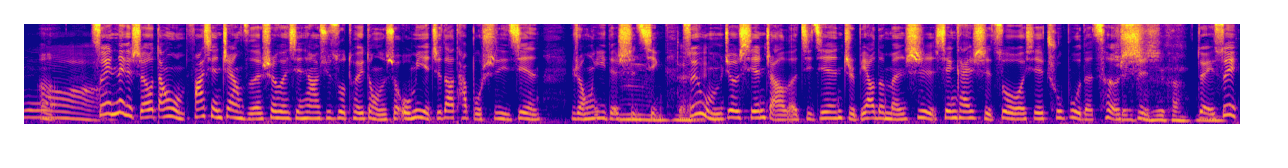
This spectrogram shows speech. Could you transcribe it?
嗯，所以那个时候，当我们发现这样子的社会现象要去做推动的时候，我们也知道它不是一件容易的事情，所以我们就先找了几间指标的门市，先开始做一些初步的测试，试试看。对，所以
